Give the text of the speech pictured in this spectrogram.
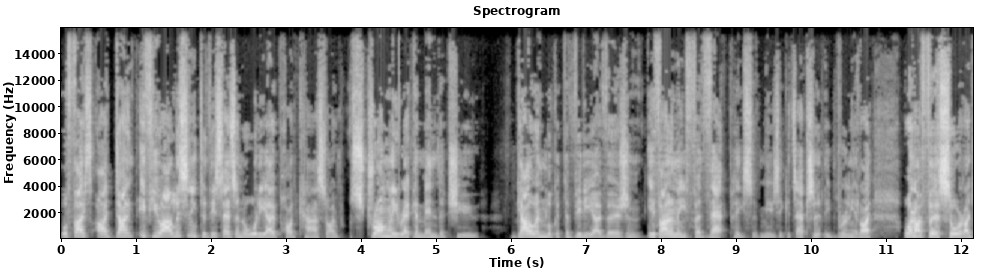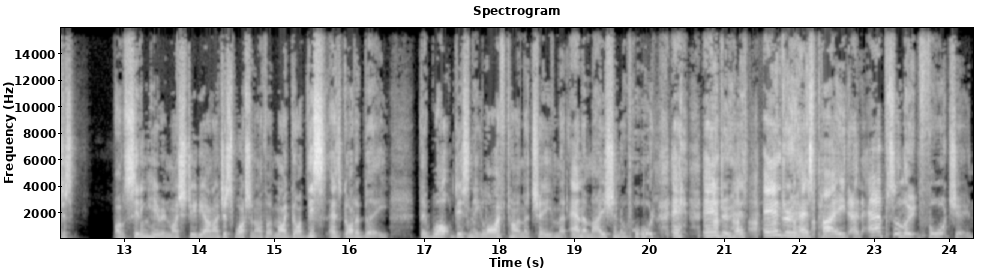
Well, folks, I don't, if you are listening to this as an audio podcast, I strongly recommend that you go and look at the video version, if only for that piece of music. It's absolutely brilliant. I, when I first saw it, I just, I was sitting here in my studio and I just watched and I thought, my God, this has got to be the Walt Disney Lifetime Achievement Animation Award. Andrew has, Andrew has paid an absolute fortune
